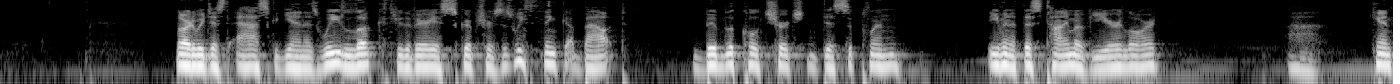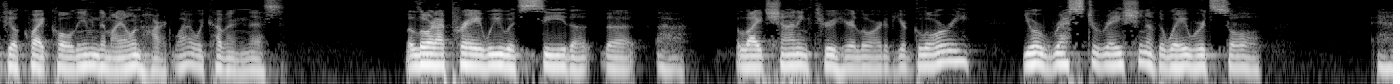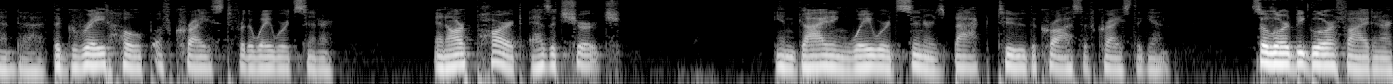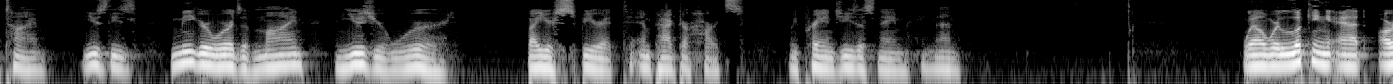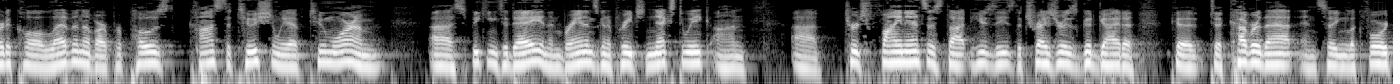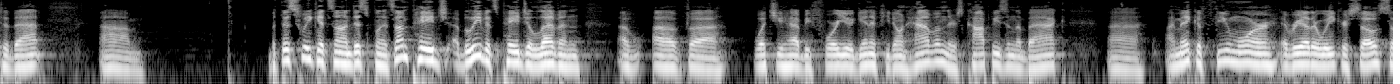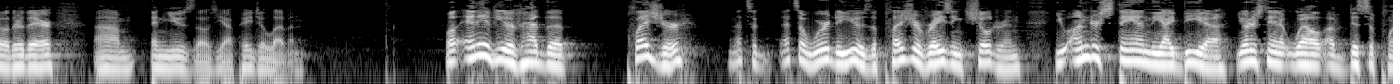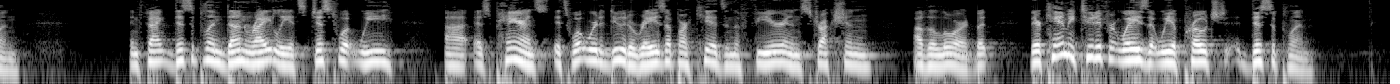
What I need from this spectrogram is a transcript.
Lord, we just ask again as we look through the various scriptures, as we think about biblical church discipline, even at this time of year, Lord, uh, can feel quite cold, even to my own heart. Why are we covering this? But Lord, I pray we would see the, the, uh, the light shining through here, Lord, of your glory, your restoration of the wayward soul, and uh, the great hope of Christ for the wayward sinner, and our part as a church in guiding wayward sinners back to the cross of Christ again. So, Lord, be glorified in our time. Use these meager words of mine and use your word by your Spirit to impact our hearts. We pray in Jesus' name. Amen. Well, we're looking at Article 11 of our proposed Constitution. We have two more. I'm uh, speaking today, and then Brandon's going to preach next week on uh, church finances. Thought he's, he's the treasurer, is good guy to, to, to cover that, and so you can look forward to that. Um, but this week it's on discipline. It's on page, I believe it's page 11 of, of uh, what you have before you. Again, if you don't have them, there's copies in the back. Uh, I make a few more every other week or so, so they're there, um, and use those. Yeah, page 11. Well, any of you have had the pleasure, that's a, that's a word to use, the pleasure of raising children, you understand the idea, you understand it well, of discipline. In fact, discipline done rightly, it's just what we, uh, as parents, it's what we're to do to raise up our kids in the fear and instruction of the Lord. But there can be two different ways that we approach discipline.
